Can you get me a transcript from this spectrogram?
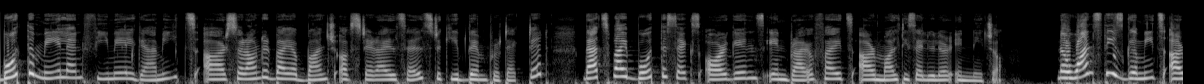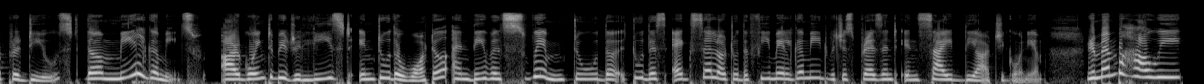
Both the male and female gametes are surrounded by a bunch of sterile cells to keep them protected. That's why both the sex organs in bryophytes are multicellular in nature. Now, once these gametes are produced, the male gametes are going to be released into the water and they will swim to the to this egg cell or to the female gamete which is present inside the archegonium. Remember how we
